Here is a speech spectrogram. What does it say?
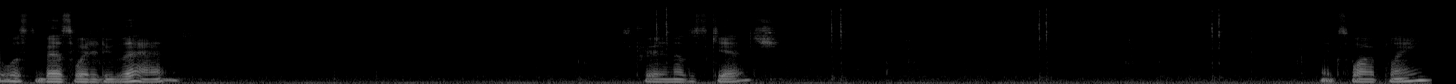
So what's the best way to do that? Let's create another sketch. XY plane.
